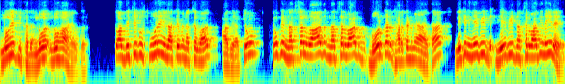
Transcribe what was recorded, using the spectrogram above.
लोहे की खदन लो, लोहा है उधर। तो आप देखिए कि उस पूरे इलाके में नक्सलवाद आ गया। क्यों? क्योंकि नक्सलवाद नक्सलवाद बोलकर झारखंड में आया था लेकिन ये भी ये भी नक्सलवादी नहीं रहे।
